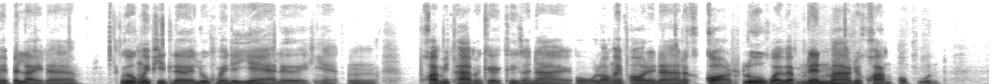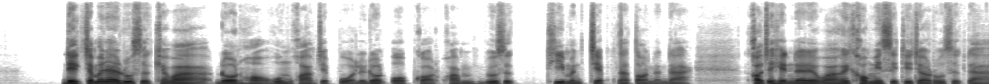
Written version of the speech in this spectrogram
ไม่เป็นไรนะ ลูกไม่ผิดเลย ลูกไม่ได้แย่เลยอย่างเงี้ยอืมความผิดพลาดมันเกิดขึ้นก็ได้ โอ้ร้องให้พอเลยนะ แล้วก็กอดลูกไว้แบบแน่นมากด้วยความอบอุ่น เด็กจะไม่ได้รู้สึกแค่ว่าโดนห่อหุ้มความเจ็บปวด หรือโดนโอบกอดความรู้สึกที่มันเจ็บณตอนนั้นได้ เขาจะเห็นได้เลยว่าเฮ้ยเขามีสิทธิ์ที่จะรู้สึกได้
